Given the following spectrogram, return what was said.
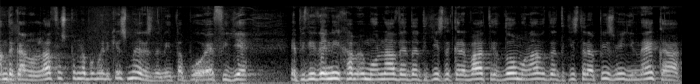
αν δεν κάνω λάθος, πριν από μερικές μέρες δεν ήταν που έφυγε επειδή δεν είχαμε μονάδα εντατικής κρεβάτι εδώ, μονάδα εντατικής θεραπείας, μια γυναίκα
